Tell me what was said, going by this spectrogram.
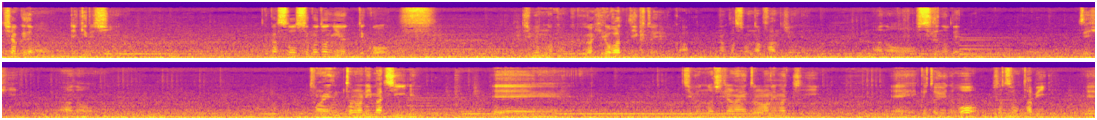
近くでもできるし。だからそうすることによってこう自分の感覚が広がっていくというかなんかそんな感じをね、あの、するのでぜひあの隣隣町にね、えー、自分の知らない隣町に、えー、行くというのも一つの旅、え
